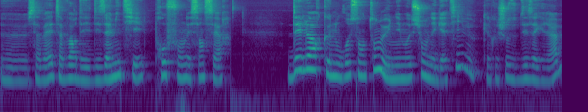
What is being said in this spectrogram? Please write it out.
euh, ça va être avoir des, des amitiés profondes et sincères. Dès lors que nous ressentons une émotion négative, quelque chose de désagréable,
